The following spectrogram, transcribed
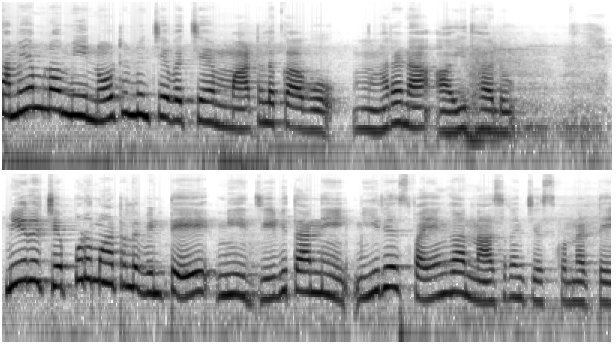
సమయంలో మీ నోటి నుంచి వచ్చే మాటలు కావు మారణ ఆయుధాలు. మీరు చెప్పుడు మాటలు వింటే మీ జీవితాన్ని మీరే స్వయంగా నాశనం చేసుకున్నట్టే.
